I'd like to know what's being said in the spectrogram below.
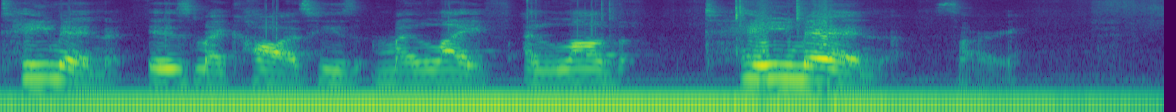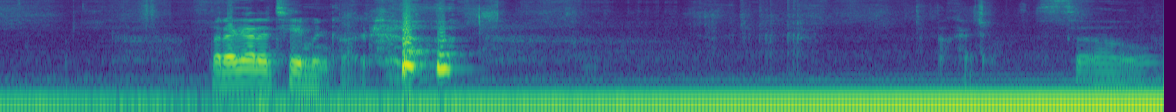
Taemin is my cause. He's my life. I love Taemin. Sorry. But I got a Taemin card. So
